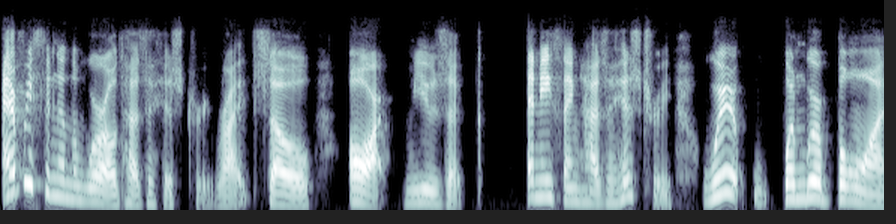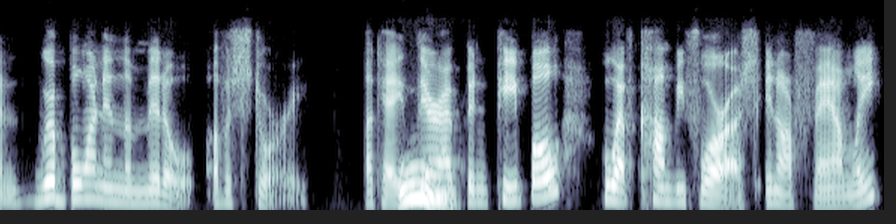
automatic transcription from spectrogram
everything in the world has a history, right? So art, music, anything has a history. We're when we're born, we're born in the middle of a story. Okay, there have been people who have come before us in our family,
